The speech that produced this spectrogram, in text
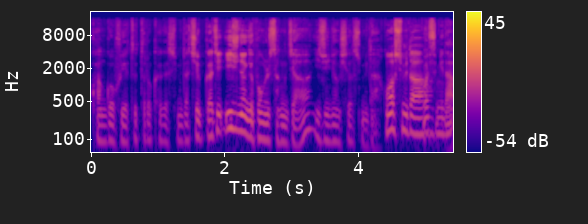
광고 후에 듣도록 하겠습니다. 지금까지 이준영의 보물상자 이준영 씨였습니다. 고맙습니다. 고맙습니다.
